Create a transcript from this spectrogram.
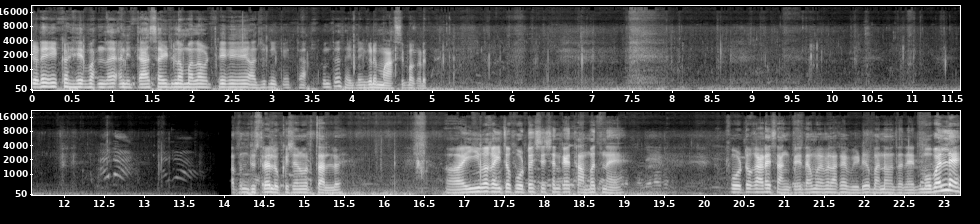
इकडे एक हे बांधलंय आणि त्या साईडला मला वाटते अजून एक आहे त्या. कोणत्या साईडला? इकडे मासे पकडत आपण दुसऱ्या लोकेशनवर चाललोय. आहे ही बघा इथं फोटो सेशन काही थांबत नाही. फोटो काढाय सांगते त्यामुळे मला काय व्हिडिओ बनवता नाही मोबाईल आहे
